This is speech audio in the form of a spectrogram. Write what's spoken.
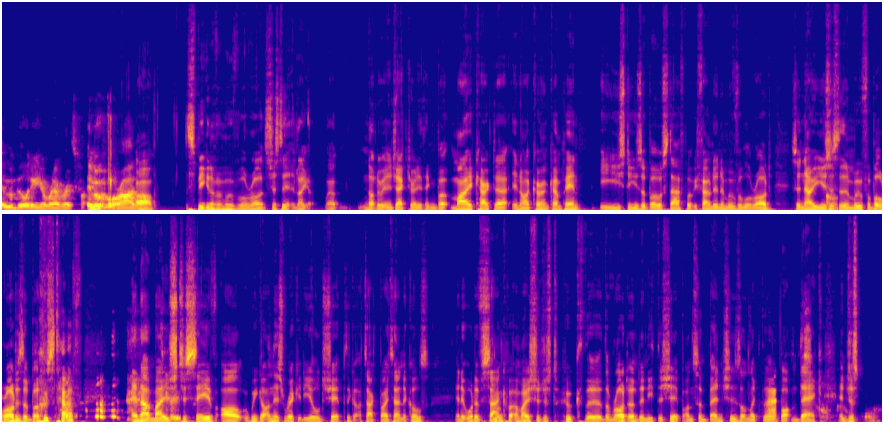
immobility or whatever it's called, immovable rod. Oh, speaking of immovable rods, just like uh, not to interject or anything, but my character in our current campaign, he used to use a bow staff, but we found an immovable rod, so now he uses the immovable rod as a bow staff. And that managed to save all. We got on this rickety old ship that got attacked by tentacles, and it would have sank, but I managed to just hook the, the rod underneath the ship on some benches on like the That's bottom deck, so and just cool.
